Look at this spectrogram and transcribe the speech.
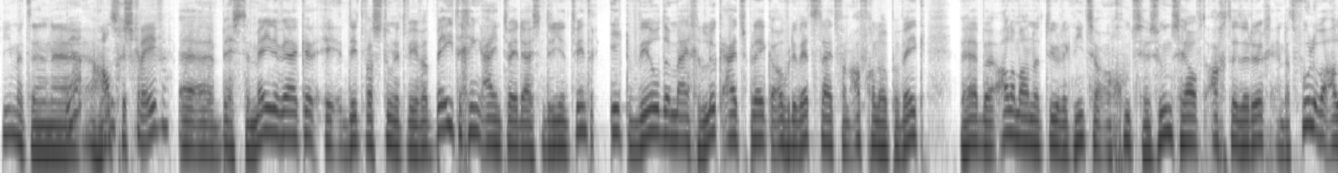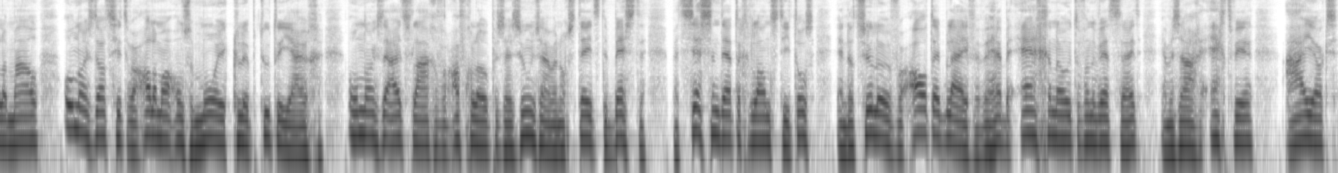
Zie je, met een Ja, handschrift. handgeschreven. Eh, beste medewerker, eh, dit was toen het weer wat beter ging, eind 2023. Ik wilde mijn geluk uitspreken over de wedstrijd van afgelopen week. We hebben allemaal natuurlijk niet zo'n goed seizoenshelft achter de rug. En dat voelen we allemaal. Ondanks dat zitten we allemaal onze mooie club toe te juichen. Ondanks de uitslagen van afgelopen seizoen zijn we nog steeds de beste. Met 36 landstitels. En dat zullen we voor altijd blijven. We hebben erg genoten van de wedstrijd. En we zagen echt weer Ajax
